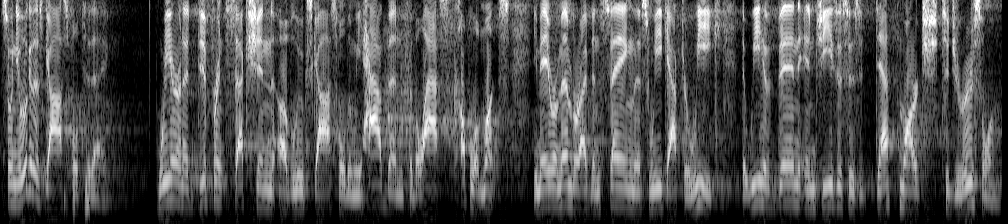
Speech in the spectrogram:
So when you look at this gospel today, we are in a different section of Luke's gospel than we have been for the last couple of months. You may remember I've been saying this week after week that we have been in Jesus' death march to Jerusalem,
